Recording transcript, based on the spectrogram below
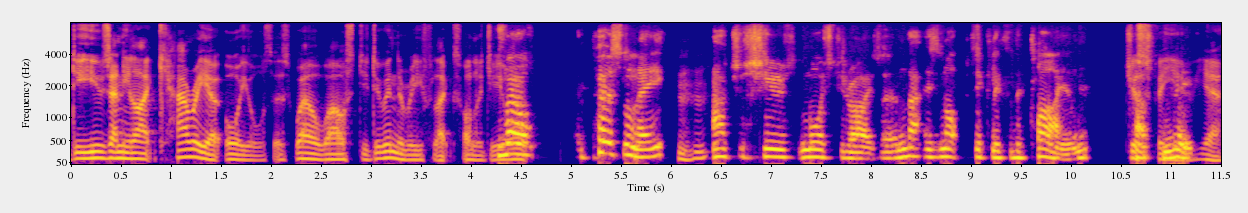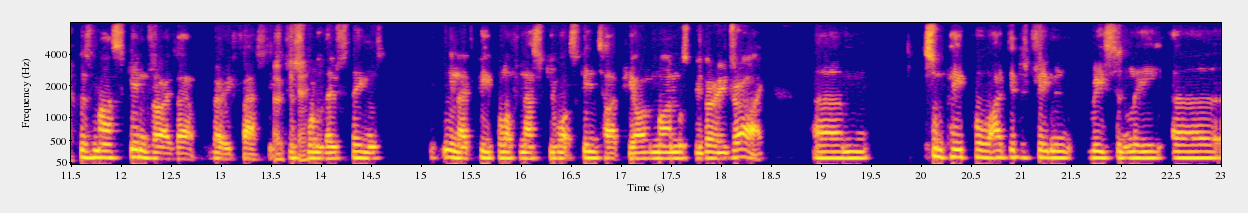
do you use any like carrier oils as well whilst you're doing the reflexology? Well, personally, hmm I just use moisturizer, and that is not particularly for the client just for that's you, me. yeah. because my skin dries out very fast. It's Okay. just one of those things. You know, people often ask you what skin type you are, and mine must be very dry. Um, some people, I did a treatment recently. Uh,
